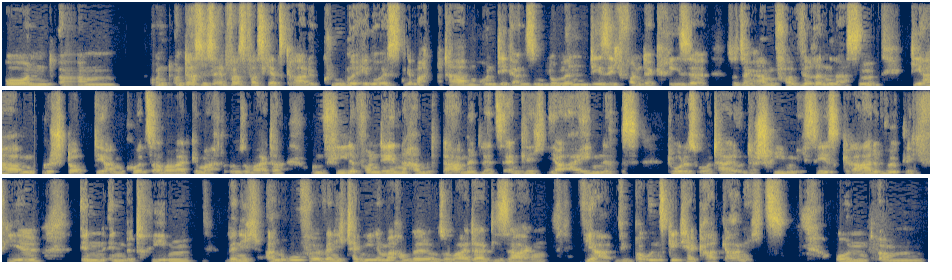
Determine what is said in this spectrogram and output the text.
Und ähm, und, und das ist etwas, was jetzt gerade kluge Egoisten gemacht haben und die ganzen Dummen, die sich von der Krise sozusagen haben verwirren lassen, die haben gestoppt, die haben Kurzarbeit gemacht und so weiter. Und viele von denen haben damit letztendlich ihr eigenes Todesurteil unterschrieben. Ich sehe es gerade wirklich viel in, in Betrieben, wenn ich anrufe, wenn ich Termine machen will und so weiter, die sagen, ja, bei uns geht hier gerade gar nichts. Und ähm,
